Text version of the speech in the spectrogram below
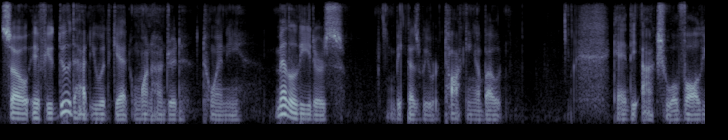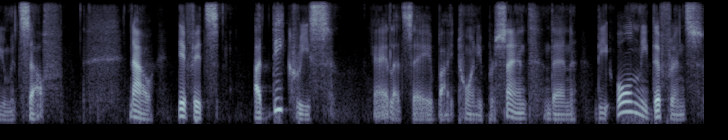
So if you do that, you would get 120 milliliters because we were talking about okay, the actual volume itself. Now, if it's a decrease, okay, let's say by 20%, then the only difference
